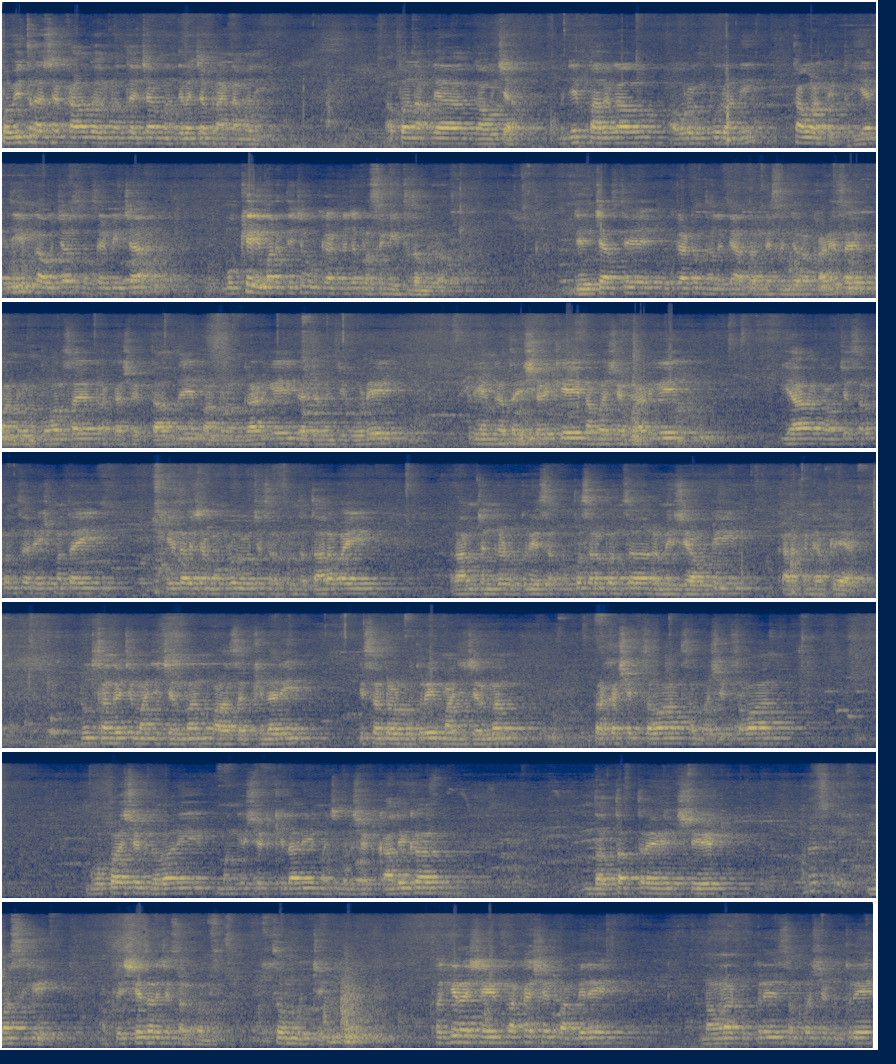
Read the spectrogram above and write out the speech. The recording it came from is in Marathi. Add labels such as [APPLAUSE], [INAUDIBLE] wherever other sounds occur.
पवित्र अशा काळभैरवनाथाच्या मंदिराच्या प्रांगणामध्ये. आपण आपल्या गावच्या म्हणजे पारगाव औरंगपूर आणि कावळपेठ या तीन गावच्या सोसायटीच्या मुख्य इमारतीच्या उद्घाटनाच्या प्रसंगी इथं जमलो होतो ज्यांच्या हस्ते उद्घाटन झाले ते आदरणीय संजयराव काळेसाहेब पांडुरंग पवार साहेब प्रकाश ताजने पांडुरंग गाडगे गजाननजी गोडे प्रियंकाताई शेळके नवाशेठ गाडगे या गावचे सरपंच रेशमाताई केदारच्या मंगळूर गावचे सरपंच ताराबाई रामचंद्र डुकरे स- उपसरपंच रमेशजी आवटी कारखाने आपले दूध संघाचे माजी चेअरमन बाळासाहेब खिलारी किसनराव डुकरे माजी चेअरमन प्रकाश शेठ चव्हाण संभाषेठ चव्हाण गोपाळ शेठ गवारी मंगेश शेठ खिलारी मच्छिंद्र शेठ कालेकर दत्तात्रय शेठ मस्के. आपले शेजारचे सरपंच चोमूचे फकीरा शेठ प्रकाश शेठ बांबेरे नवनाथ डुकरे संपर्श डुकरे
